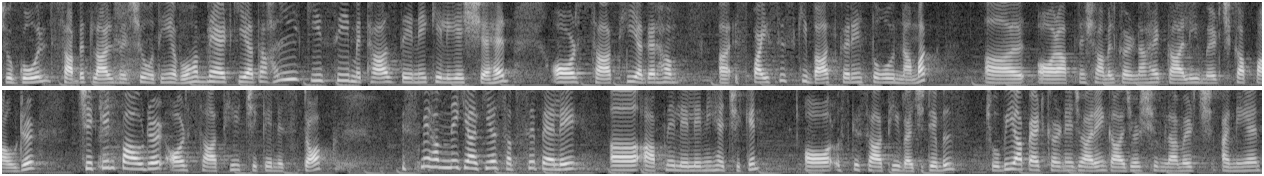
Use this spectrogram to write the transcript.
जो गोल साबित लाल मिर्चें होती हैं, वो हमने ऐड किया था। हल्की सी मिठास देने के लिए शहद और साथ ही अगर हम स्पाइसेस की बात करें तो नमक और आपने शामिल करना है काली मिर्च का पाउडर चिकन पाउडर और साथ ही चिकन स्टॉक। इसमें हमने क्या किया? सबसे पहले आपने ले लेनी है चिकन और उसके साथ ही वेजिटेबल्स, जो भी आप ऐड करने जा रहे हैं, गाजर, शिमला मिर्च, अनियन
